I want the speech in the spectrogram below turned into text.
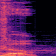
Devo.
